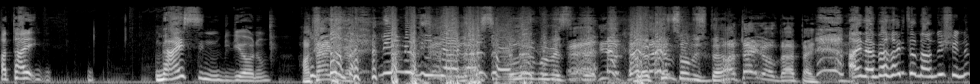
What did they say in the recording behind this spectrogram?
Hatay Mersin biliyorum. Hatay mı? Bilmediğim yerden sordum. Olur mu Mesut? Yok, Hatay. Yakın sonuçta. Hatay ne oldu Hatay? Aynen ben haritadan düşündüm.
